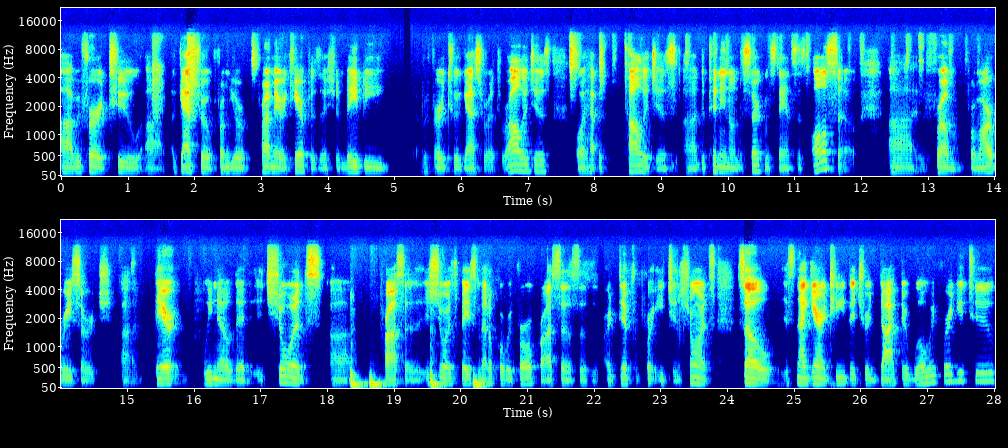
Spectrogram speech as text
uh, referred to uh, a gastro from your primary care physician, may be referred to a gastroenterologist or a hepatologist, uh, depending on the circumstances. Also, uh, from from our research, uh, there we know that insurance uh, process, insurance-based medical referral processes are different for each insurance. So it's not guaranteed that your doctor will refer you to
